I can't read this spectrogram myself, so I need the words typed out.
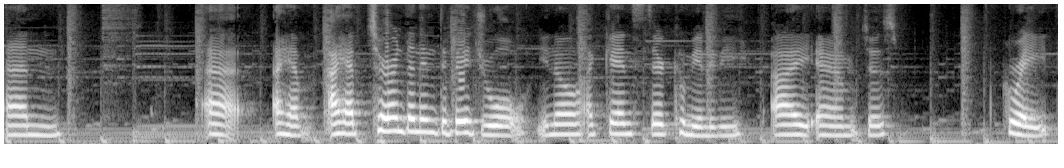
and uh, I have I have turned an individual, you know, against their community. I am just Great.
